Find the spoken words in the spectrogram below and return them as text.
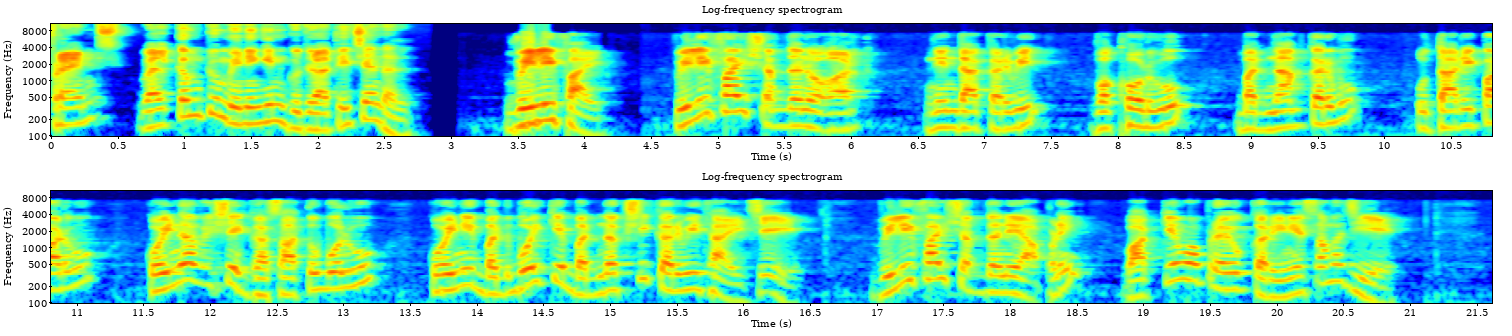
Friends welcome to meaning in Gujarati channel vilify vilify શબ્દનો અર્થ નિંદા કરવી, વખોડવું, બદનામ કરવું, ઉતારી પાડવું, કોઈના વિશે ઘસાતું બોલવું, કોઈની બદબોઈ કે બદનક્ષી કરવી થાય છે. વિલીફાઈ શબ્દને આપણે વાક્યમાં પ્રયોગ કરીને સમજીએ.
